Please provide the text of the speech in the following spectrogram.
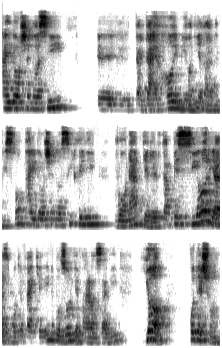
پیدارشناسی در دهه های میانی قرن بیستم پیدارشناسی خیلی رونق گرفت و بسیاری از متفکرین بزرگ فرانسوی یا خودشون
